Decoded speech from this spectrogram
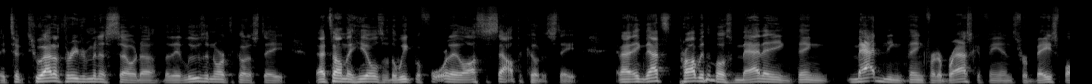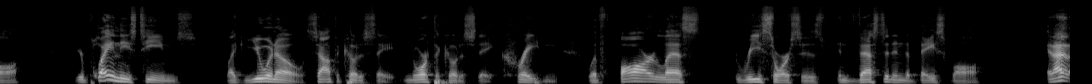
They took two out of three from Minnesota, but they lose to North Dakota State. That's on the heels of the week before they lost to South Dakota State. And I think that's probably the most maddening thing, maddening thing for Nebraska fans for baseball. You're playing these teams like UNO, South Dakota State, North Dakota State, Creighton, with far less resources invested into baseball. And I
